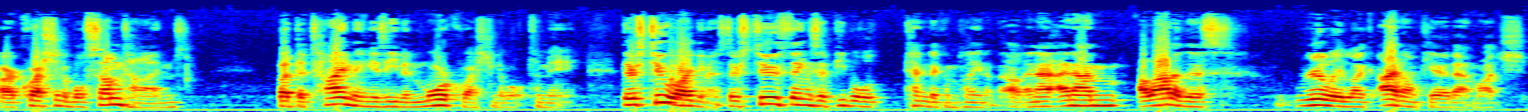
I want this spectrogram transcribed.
are questionable sometimes, but the timing is even more questionable to me. There's two arguments. There's two things that people tend to complain about, and I, and I'm a lot of this really like I don't care that much.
